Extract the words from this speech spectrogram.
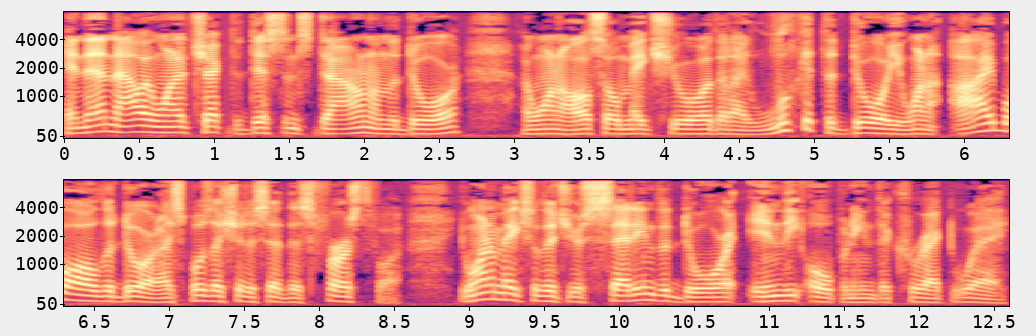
And then now I want to check the distance down on the door. I want to also make sure that I look at the door. You want to eyeball the door. I suppose I should have said this first for. You want to make sure that you're setting the door in the opening the correct way.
